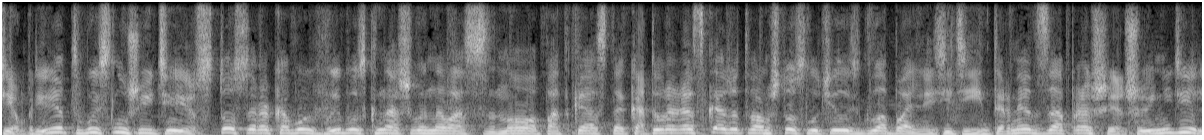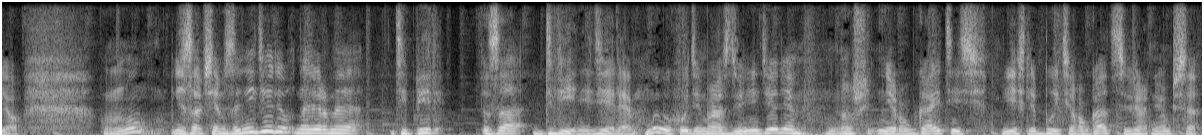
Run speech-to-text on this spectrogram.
Всем привет! Вы слушаете 140-й выпуск нашего новостного подкаста, который расскажет вам, что случилось в глобальной сети интернет за прошедшую неделю. Ну, не совсем за неделю, наверное, теперь за две недели. Мы выходим раз в две недели. Ну уж не ругайтесь. Если будете ругаться, вернемся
